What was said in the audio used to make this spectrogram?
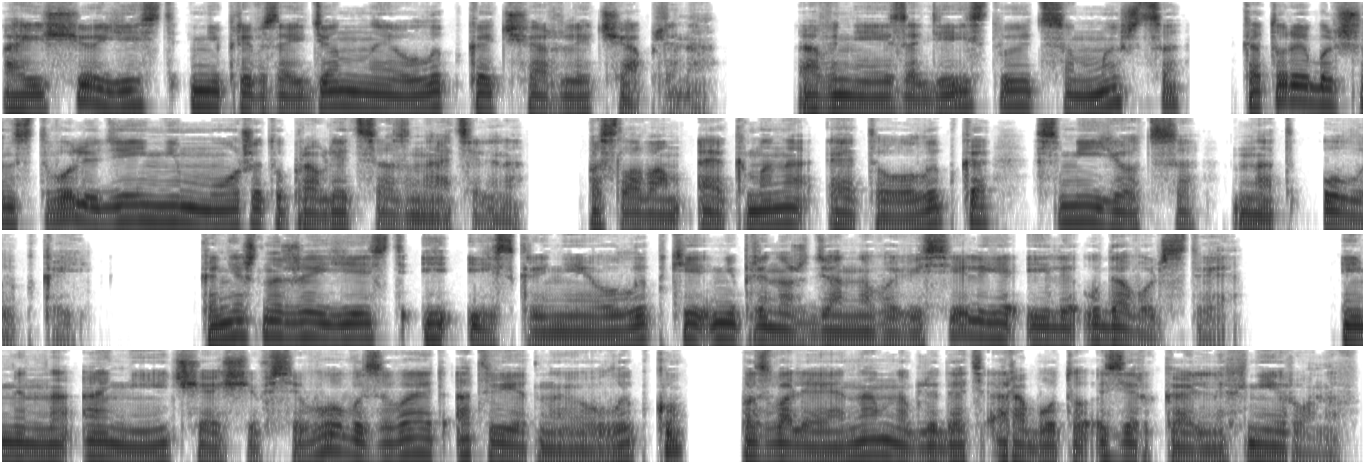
А еще есть непревзойденная улыбка Чарли Чаплина. А в ней задействуется мышца, которой большинство людей не может управлять сознательно. По словам Экмана, эта улыбка смеется над улыбкой. Конечно же, есть и искренние улыбки непринужденного веселья или удовольствия. Именно они чаще всего вызывают ответную улыбку, позволяя нам наблюдать работу зеркальных нейронов,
